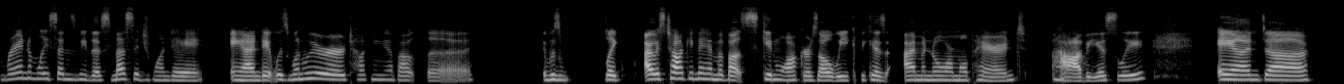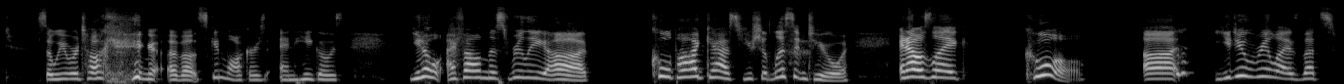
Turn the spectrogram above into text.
randomly sends me this message one day and it was when we were talking about the it was like I was talking to him about skinwalkers all week because I'm a normal parent, obviously. And uh so we were talking about skinwalkers and he goes, "You know, I found this really uh cool podcast you should listen to." And I was like, "Cool. Uh you do realize that's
